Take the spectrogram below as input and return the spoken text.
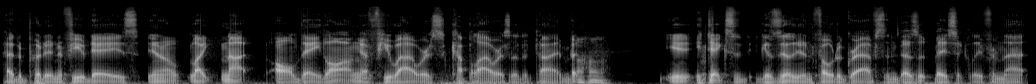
had to put in a few days. You know, like not all day long, a few hours, a couple hours at a time. But Uh-huh. he, he takes a gazillion photographs and does it basically from that.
